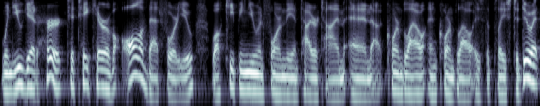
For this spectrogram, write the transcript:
when you get hurt to take care of all of that for you while keeping you informed the entire time. And uh, Kornblau and Kornblau is the place to do it.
